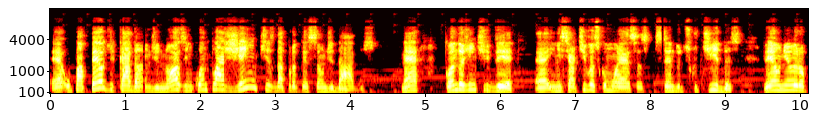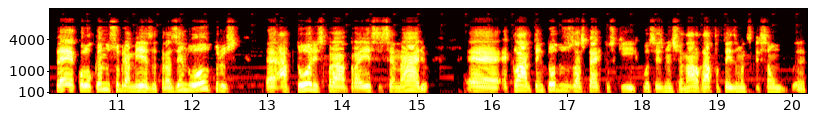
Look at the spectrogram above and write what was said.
é, o papel de cada um de nós enquanto agentes da proteção de dados. Né? Quando a gente vê é, iniciativas como essas sendo discutidas, vê a União Europeia colocando sobre a mesa, trazendo outros é, atores para esse cenário, é, é, claro, tem todos os aspectos que, que, vocês mencionaram. O Rafa fez uma descrição é,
